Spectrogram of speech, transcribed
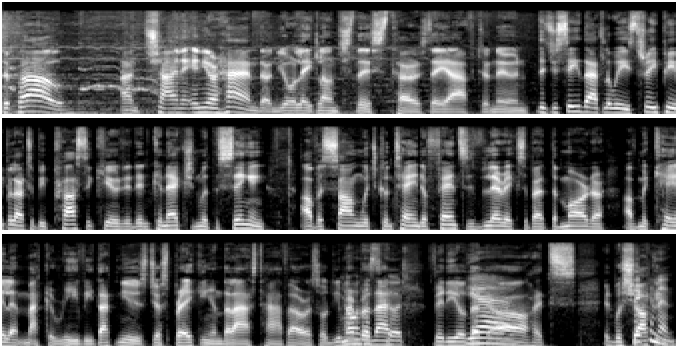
T'Pau and China in your hand on your late lunch this Thursday afternoon. Did you see that, Louise? Three people are to be prosecuted in connection with the singing of a song which contained offensive lyrics about the murder of Michaela McAreavey. That news just breaking in the last half hour. So do you Oh, remember that's that good. video? That Yeah. oh, it's it was shocking. Sickening.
